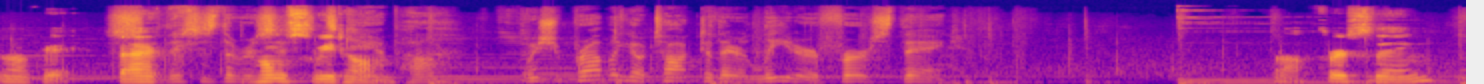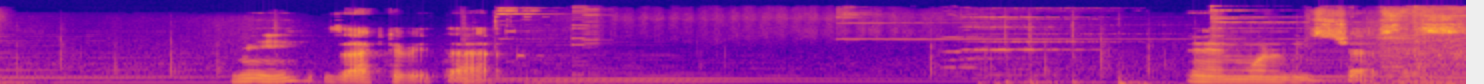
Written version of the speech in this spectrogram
Okay, back so this is the home sweet home. camp, huh? We should probably go talk to their leader first thing. Well, first thing for me is activate that. And one of these chests.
